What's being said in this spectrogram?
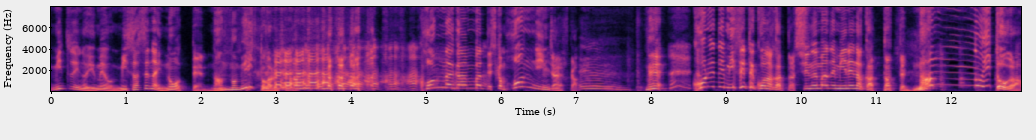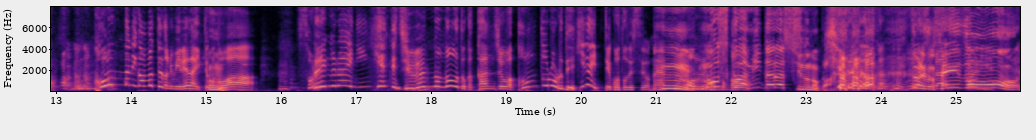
三井の夢を見させない脳って何のメリットがあるんですか？こんな頑張ってしかも本人じゃないですか。うん。ね。これで見せてこなかった。死ぬまで見れなかったって何の意図がこんなに頑張ってるのに見れないってことは、それぐらい人間って自分の脳とか感情はコントロールできないっていうことですよね。うん、もしくは見たら死ぬのか。つまりその生存を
